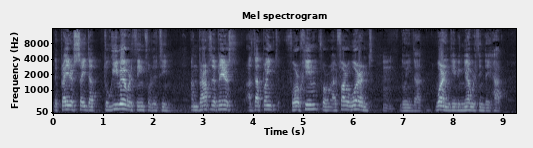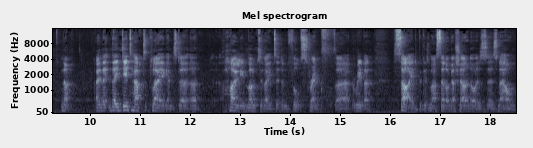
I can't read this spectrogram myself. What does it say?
the players say that to give everything for the team, and perhaps the players at that point for him for Alfaro weren't Hmm. doing that, weren't giving everything they had. No, and they, they did have to play against a, a highly motivated and full strength uh, River side because Marcelo Gallardo is, is now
